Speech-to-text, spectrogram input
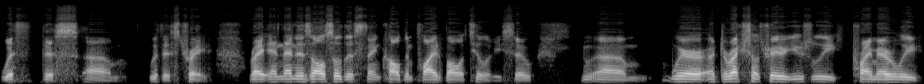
with this um, with this trade, right? And then there's also this thing called implied volatility. So um, where a directional trader usually primarily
